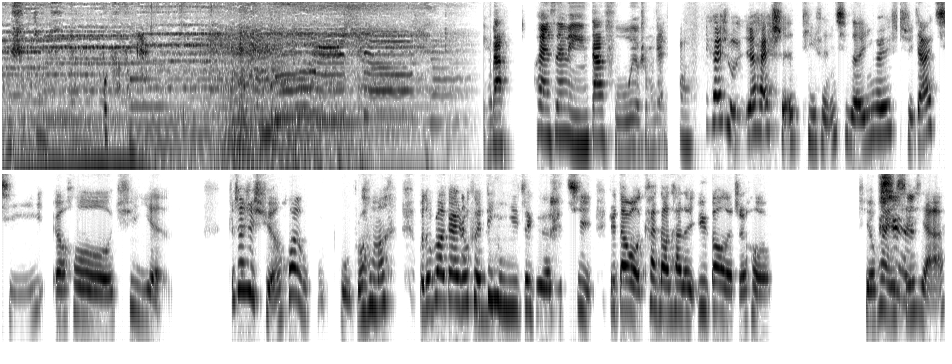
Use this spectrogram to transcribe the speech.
我们是一体的，不可分开。吧，花园森林大福有什么感觉？哦，一开始我觉得还神挺神奇的，因为许佳琪然后去演，这算是玄幻古古装吗？我都不知道该如何定义这个剧。就当我看到它的预告了之后，玄幻仙侠。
